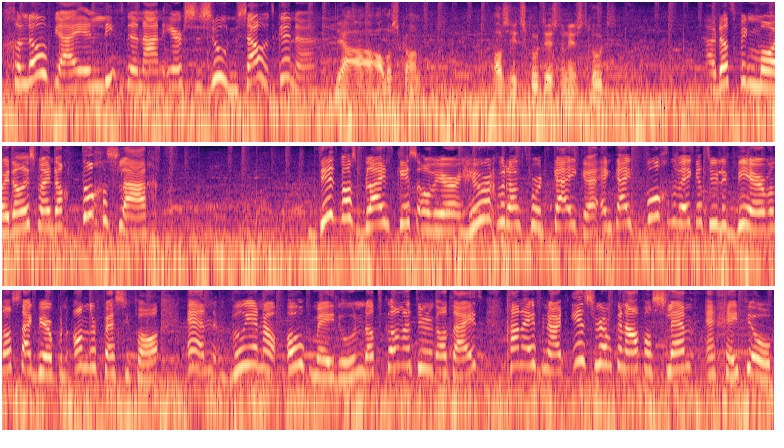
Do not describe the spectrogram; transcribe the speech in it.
Geloof jij in liefde na een eerste seizoen? Zou het kunnen? ja, alles kan. Als iets goed is, dan is het goed. Nou, dat vind ik mooi. Dan is mijn dag toch geslaagd. Dit was Blind Kiss alweer. Heel erg bedankt voor het kijken. En kijk volgende week natuurlijk weer, want dan sta ik weer op een ander festival. En wil jij nou ook meedoen? Dat kan natuurlijk altijd. Ga dan even naar het Instagram kanaal van Slam en geef je op.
